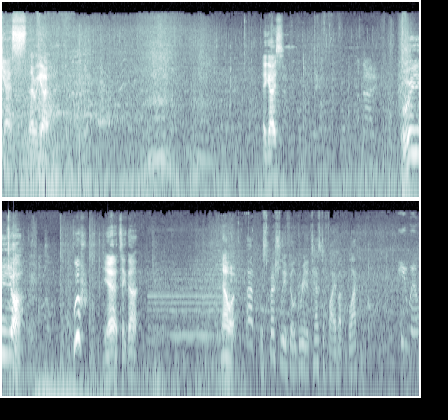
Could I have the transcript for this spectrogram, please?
Yes, there we go. Hey guys. Booyah! Woo! Yeah, take that. Now what? Especially if he'll agree to testify about the blackmail. He will.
